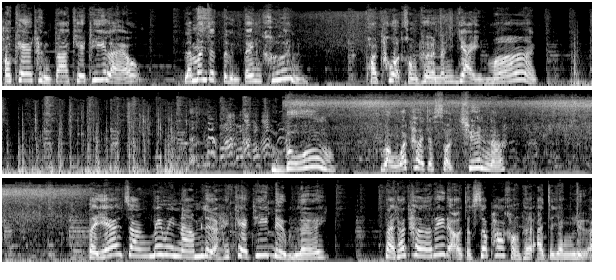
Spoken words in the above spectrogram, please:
โอเคถึงตาเคที่แล้ว และมันจะตื่นเต้นขึ้น เพราะโทษของเธอนั้นใหญ่มาก บูม หวังว่าเธอจะสดชื่นนะ แต่แย่จังไม่มีน้ำเหลือให้เคที่ดื่มเลย แต่ถ้าเธอรีดออกจากเสื้อผ้าของเธออาจจะยังเหลือ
